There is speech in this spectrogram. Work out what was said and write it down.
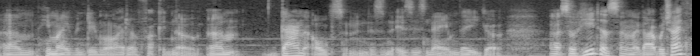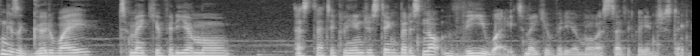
Um, he might even do more. I don't fucking know. Um, Dan Olson is, is his name. There you go. Uh, so he does something like that, which I think is a good way to make your video more aesthetically interesting, but it's not the way to make your video more aesthetically interesting.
